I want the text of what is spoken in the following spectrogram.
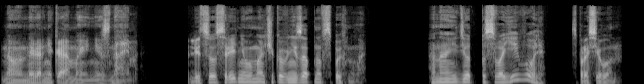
Но наверняка мы не знаем». Лицо среднего мальчика внезапно вспыхнуло. «Она идет по своей воле?» — спросил он.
